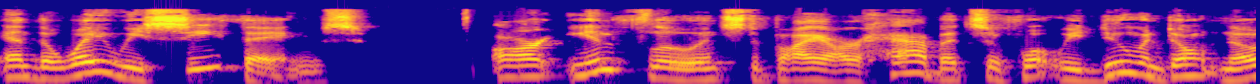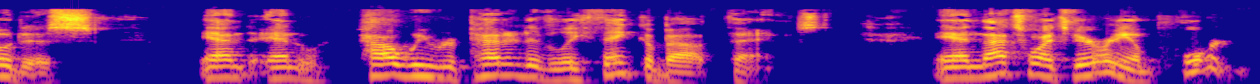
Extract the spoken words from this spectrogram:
and the way we see things are influenced by our habits of what we do and don't notice and and how we repetitively think about things. And that's why it's very important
